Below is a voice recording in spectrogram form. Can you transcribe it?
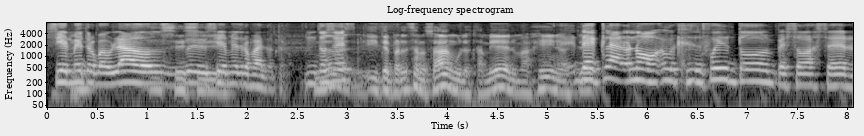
100 metros para un lado, Sí, sí. 100 metros para el otro. Entonces, No, y te perdés en los ángulos también, imagino. eh, De, claro, no, que fue todo empezó a ser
